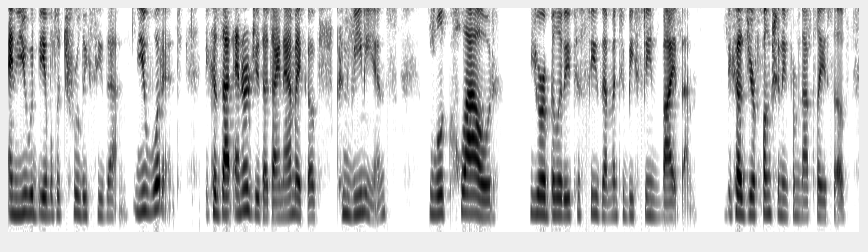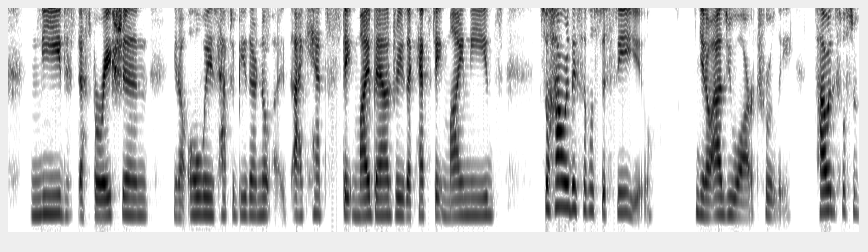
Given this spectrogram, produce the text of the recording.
and you would be able to truly see them? You wouldn't, because that energy, that dynamic of convenience will cloud your ability to see them and to be seen by them because you're functioning from that place of need, desperation, you know, always have to be there. No, I can't state my boundaries, I can't state my needs. So, how are they supposed to see you, you know, as you are truly? How are they supposed to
